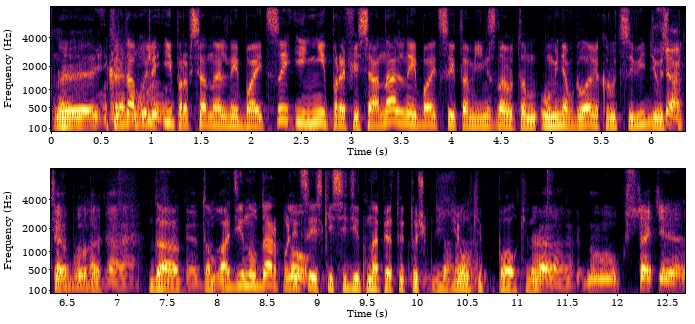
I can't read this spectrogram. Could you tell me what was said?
Э, вот когда были думаю... и профессиональные бойцы, и непрофессиональные бойцы, там, я не знаю, там у меня в голове крутится видео из Петербурга. Было, да, да там было. один удар, ну, полицейский ну, сидит на пятой точке. Да, Елки-палки. Ну. Да, ну, кстати,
